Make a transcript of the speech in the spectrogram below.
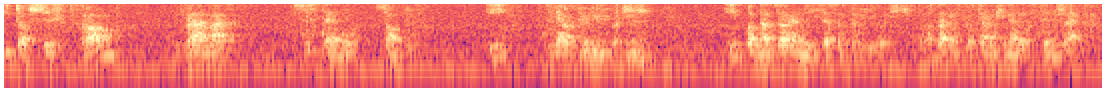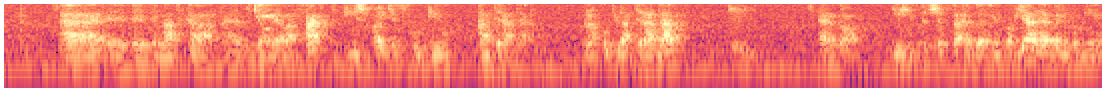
I to wszystko w ramach systemu sądów i wymiaru sprawiedliwości i pod nadzorem Ministerstwa Sprawiedliwości. Ostatnio spotkałem się nawet z tym, że e, matka e, wyciągnęła fakt, iż ojciec kupił antyradar. No, kupił antyradar, czyli ergo jeździ zbyt szybko, ergo jest nieodpowiedzialny, ergo nie powinien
